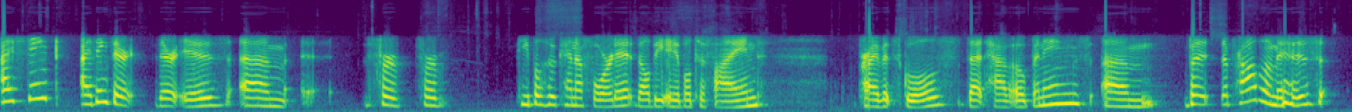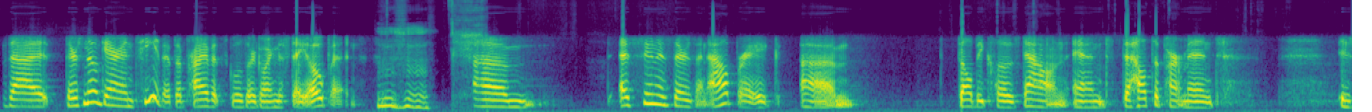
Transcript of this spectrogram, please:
I think I think there there is um, for for people who can afford it, they'll be able to find private schools that have openings. Um, but the problem is that there's no guarantee that the private schools are going to stay open. Mm-hmm. Um, as soon as there's an outbreak, um, they'll be closed down, and the health department is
